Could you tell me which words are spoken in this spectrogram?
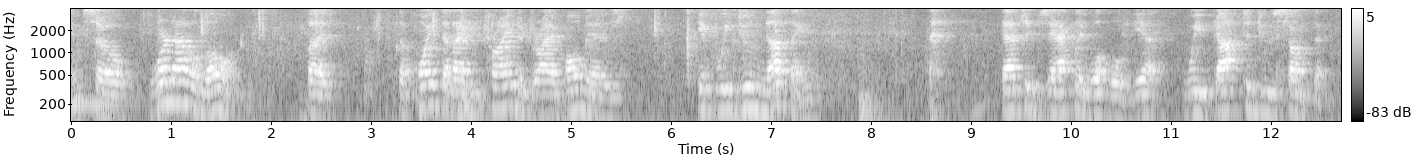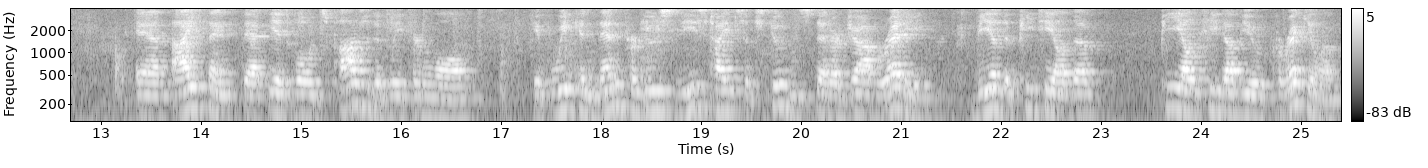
And so, we're not alone, but the point that I'm trying to drive home is, if we do nothing, that's exactly what we'll get. We've got to do something. And I think that it bodes positively for New Ulm if we can then produce these types of students that are job ready via the PTLW, PLTW curriculum,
